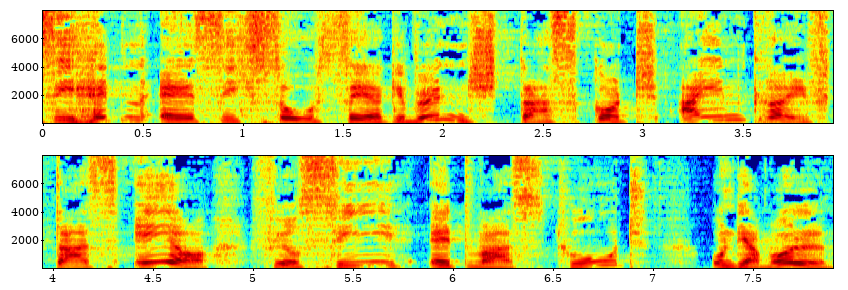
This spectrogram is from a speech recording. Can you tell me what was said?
Sie hätten es sich so sehr gewünscht, dass Gott eingreift, dass er für sie etwas tut. Und jawohl,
